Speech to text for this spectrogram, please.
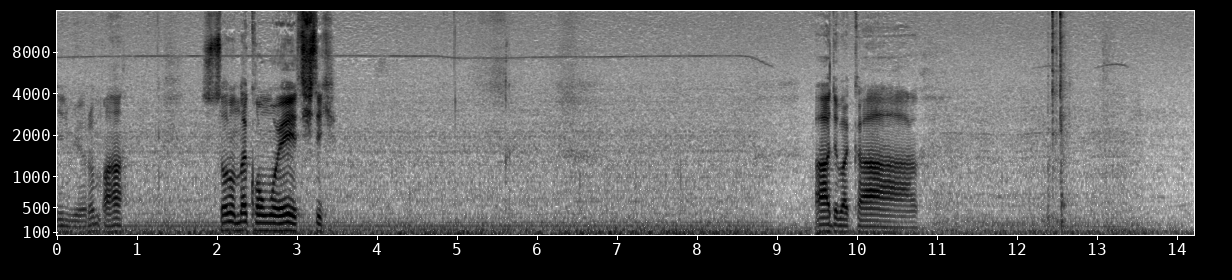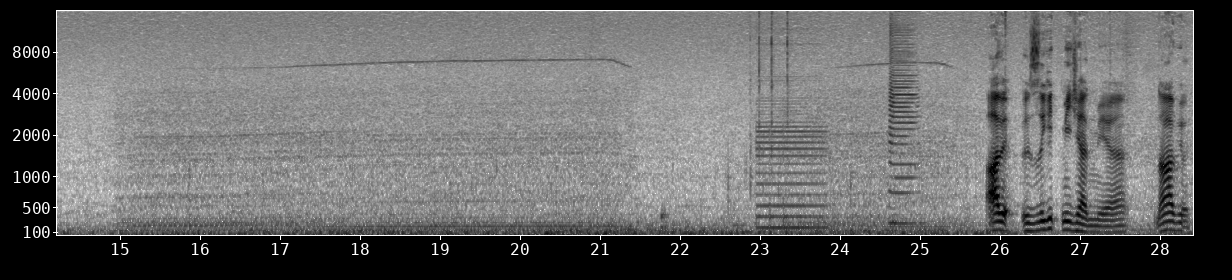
Bilmiyorum. Aha. Sonunda konvoya yetiştik. Hadi bakalım. Abi hızlı gitmeyeceksin mi ya? Ne yapıyorsun?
